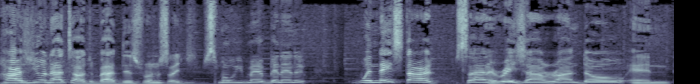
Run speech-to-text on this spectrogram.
Harris, you and I talked about this from the so smooth. You may have been in it when they start signing Rajon Rondo and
